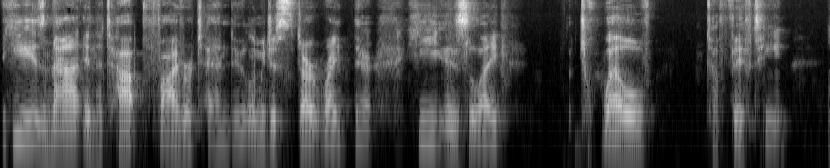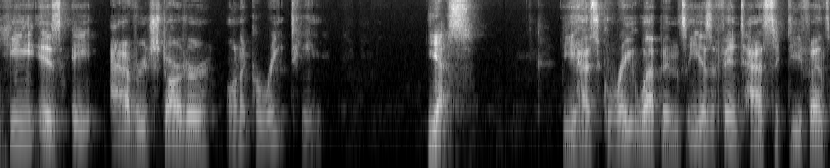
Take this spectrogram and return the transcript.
He is not in the top five or ten, dude. Let me just start right there. He is like twelve to fifteen. He is a average starter on a great team. Yes. He has great weapons. He has a fantastic defense.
